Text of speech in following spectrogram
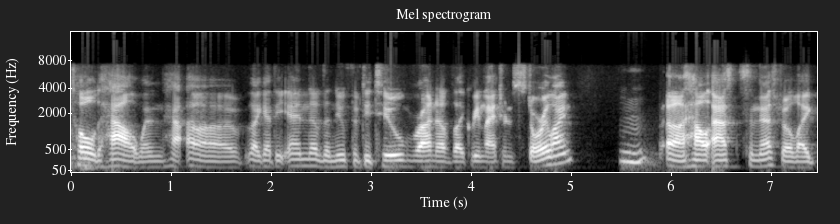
told Hal when uh, like at the end of the New Fifty Two run of like Green Lantern's storyline, mm-hmm. uh, Hal asked Sinestro like,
